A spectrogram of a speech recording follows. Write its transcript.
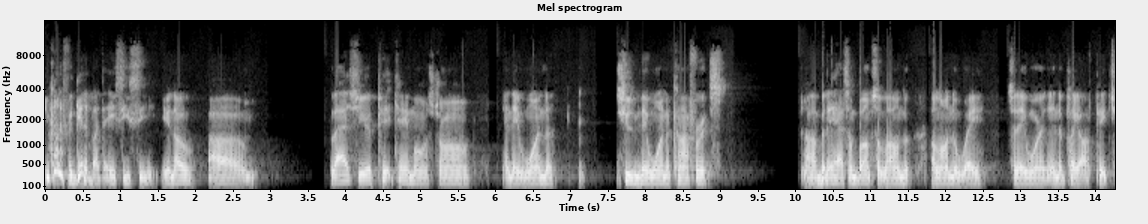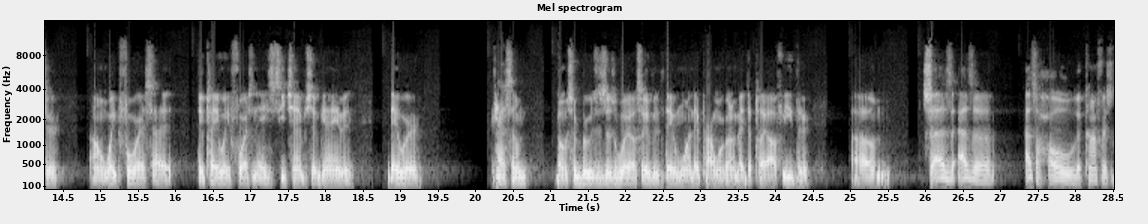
you kind of forget about the ACC. You know, um, last year Pitt came on strong and they won the excuse me they won the conference, uh, but they had some bumps along the along the way, so they weren't in the playoff picture. Um, Wake Forest had they played Wake Forest in the ACC championship game, and they were had some bumps and bruises as well. So even if they won, they probably weren't going to make the playoff either. Um, so as as a as a whole, the conference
